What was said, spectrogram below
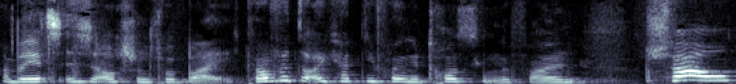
Aber jetzt ist es auch schon vorbei. Ich hoffe, euch hat die Folge trotzdem gefallen. Ciao!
